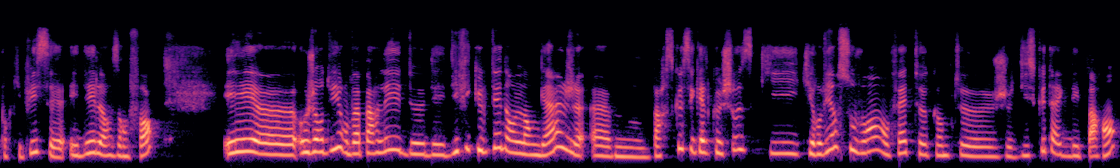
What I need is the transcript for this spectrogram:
pour qu'ils puissent aider leurs enfants. Et aujourd'hui, on va parler de, des difficultés dans le langage parce que c'est quelque chose qui, revient souvent en fait quand je discute avec des parents.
